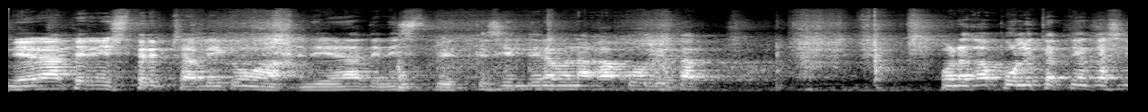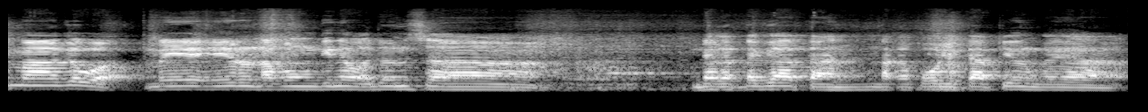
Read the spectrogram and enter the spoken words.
Hindi na natin i-strip, sabi ko nga, hindi na natin i-strip kasi hindi naman nakapulit up. Kung nakapulit up yan kasi mga gawa, mayroon akong ginawa doon sa dagat-dagatan, nakapulit up yun, kaya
